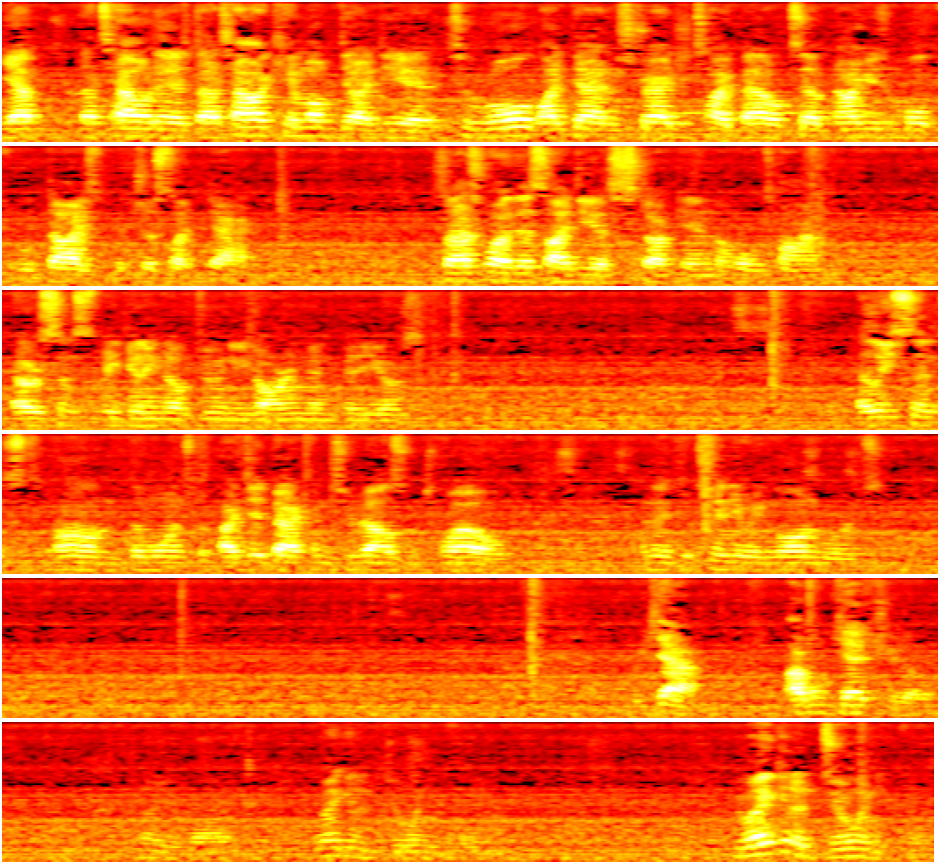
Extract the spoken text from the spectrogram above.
Yep, that's how it is. That's how I came up with the idea to roll it like that in a strategy type battle, except not using multiple dice, but just like that. So that's why this idea stuck in the whole time, ever since the beginning of doing these Army Men videos. At least since um, the ones I did back in 2012, and then continuing onwards. But yeah, I will get you though. No, you won't. You ain't gonna do anything. You ain't gonna do anything.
